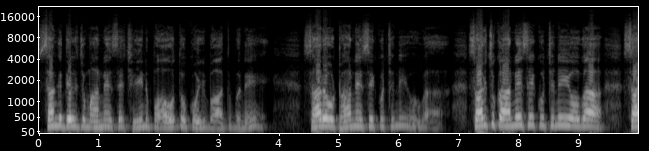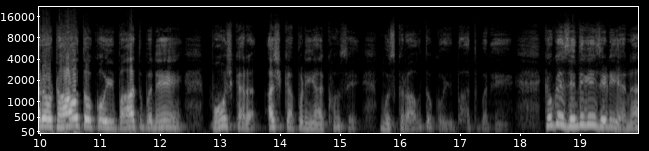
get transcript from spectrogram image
संग दिल जमाने से छीन पाओ तो कोई बात बने सर उठाने से कुछ नहीं होगा सर झुकाने से कुछ नहीं होगा सर उठाओ तो कोई बात बने पहुँच कर अश्क अपनी आँखों से मुस्कुराओ तो कोई बात बने क्योंकि ज़िंदगी जड़ी है ना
